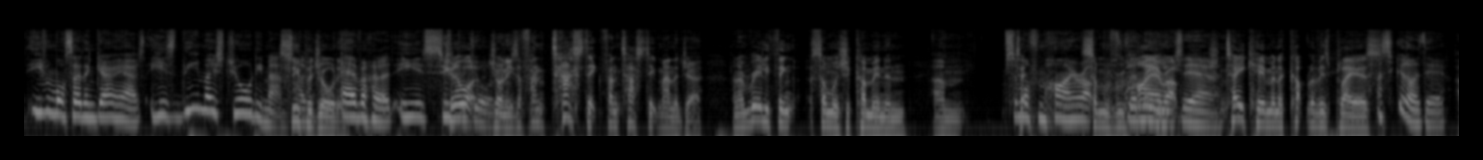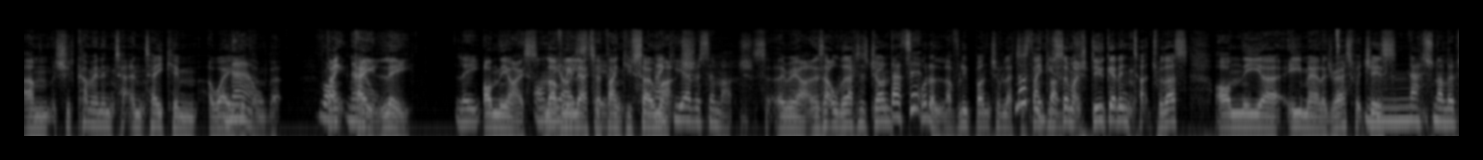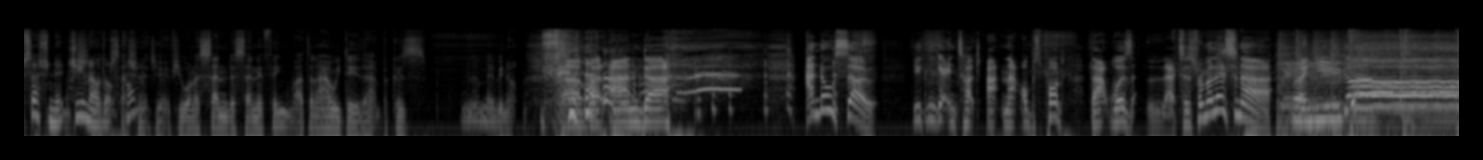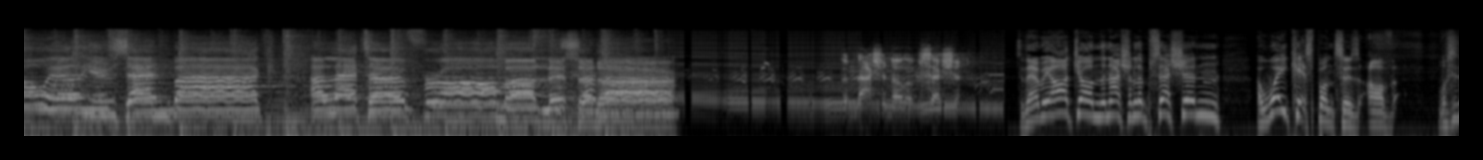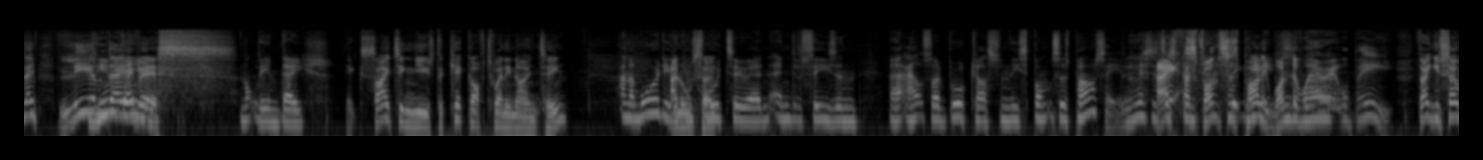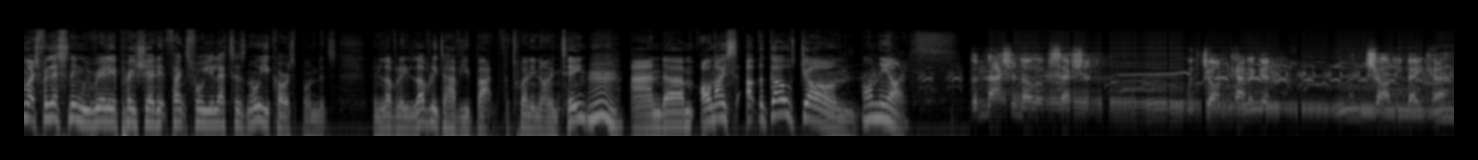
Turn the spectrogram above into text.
even more so than Gary Harris. He is the most Geordie man Super I've Geordie. ever heard. He is Do super you know what, Geordie. John? He's a fantastic, fantastic manager. And I really think someone should come in and. Um, Someone ta- from higher up. Someone from higher leagues, up Yeah. should take him and a couple of his players. That's a good idea. um, should come in and, ta and take him away Now. with them. But Right thank, now. hey, Lee, Lee. on the ice, on the lovely ice letter. to you. Thank you so much. Thank much. you ever so much. So there we are. Is that all the letters, John? That's it. What a lovely bunch of letters. Lovely Thank you so bunch. much. Do get in touch with us on the uh, email address, which is National Obsession at gmail.com. Obsession. If you want to send us anything, I don't know how we do that because no, maybe not. uh, but and uh, and also. You can get in touch at NatObsPod. That was letters from a listener. When you go, will you send back a letter from a listener? The National Obsession. So there we are, John, the National Obsession away kit sponsors of what's his name? Liam, Liam Davis. Davis. Not Liam Dace. Exciting news to kick off 2019. And I'm already And looking also- forward to an end of season uh, outside broadcast from the sponsors party. I mean, this is Hey, just fantastic sponsors party. news. Wonder where it will be. Thank you so much for listening. We really appreciate it. Thanks for all your letters and all your correspondence. It's been lovely, lovely to have you back for 2019. Mm. And um, on ice, up the Gulls, John. On the ice. The National Obsession. With John Cadigan and Charlie Baker.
